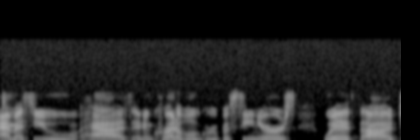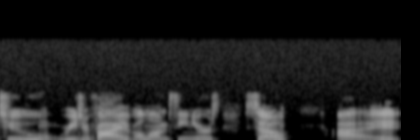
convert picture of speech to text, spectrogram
MSU has an incredible group of seniors with uh, two Region Five alum seniors. So uh, it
